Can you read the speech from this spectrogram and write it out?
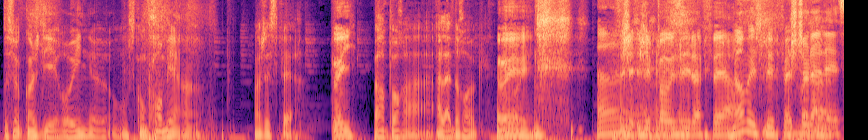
Attention, quand je dis héroïne, on se comprend bien. hein. Enfin, j'espère. Oui, Par rapport à, à la drogue. oui, oui. J'ai j'ai pas osé la faire. Non, mais je l'ai fait. je te la laisse,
